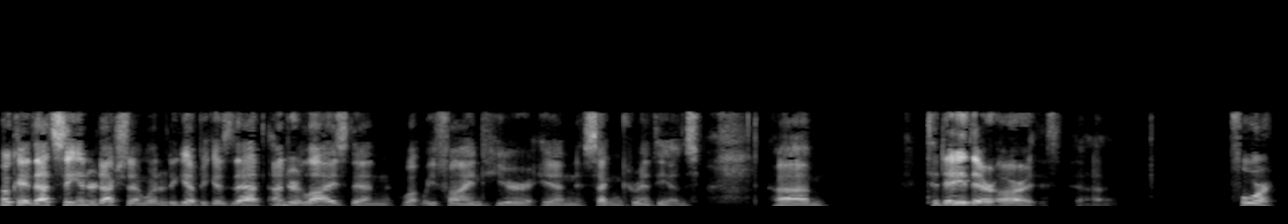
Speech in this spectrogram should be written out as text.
Okay, that's the introduction I wanted to give because that underlies then what we find here in Second Corinthians. Um, today there are uh, four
